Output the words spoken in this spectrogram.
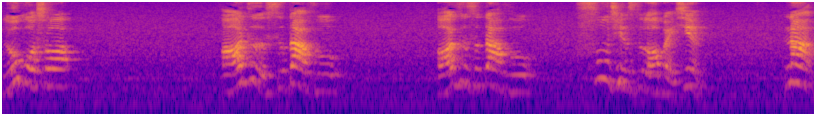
如果说儿子是大夫，儿子是大夫，父亲是老百姓，那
